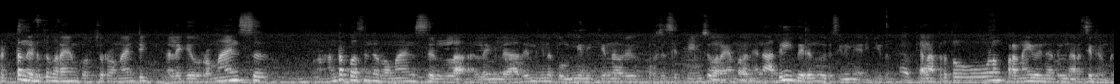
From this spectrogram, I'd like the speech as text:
പെട്ടെന്ന് എടുത്തു പറയാൻ കുറച്ച് റൊമാന്റിക് അല്ലെങ്കിൽ റൊമാൻസ് ഹൺഡ്രഡ് പെർസെന്റ് റൊമാൻസ് ഉള്ള അല്ലെങ്കിൽ അതിൽ ഇങ്ങനെ തുങ്ങി നിൽക്കുന്ന ഒരു കുറച്ച് ഫിലിംസ് പറയാൻ പറഞ്ഞാൽ അതിൽ വരുന്ന ഒരു സിനിമയായിരിക്കും ഇത്. കാരണം അത്രത്തോളം പ്രണയം ഇതിനകത്തിൽ നിറച്ചിട്ടുണ്ട്.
